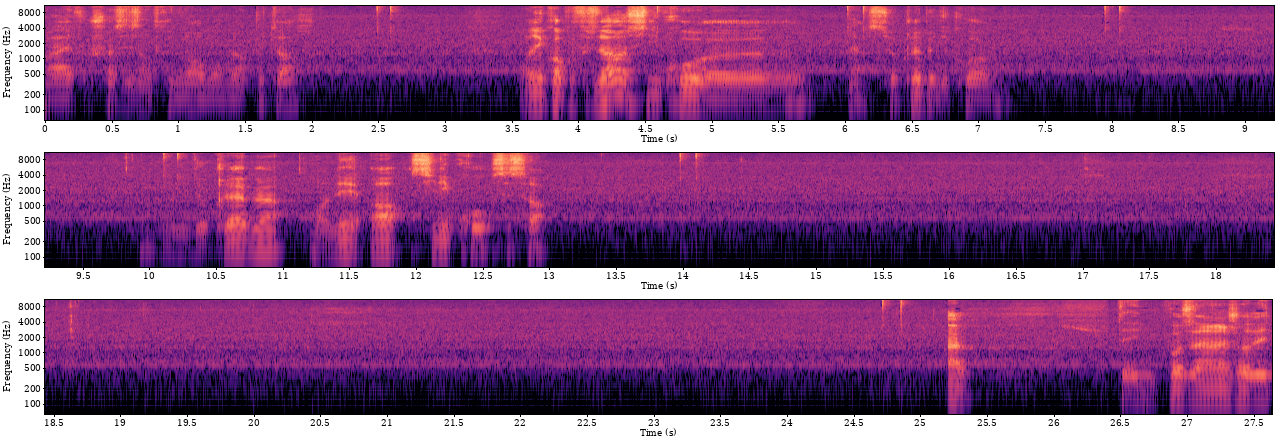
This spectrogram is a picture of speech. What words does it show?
Ouais, il faut que je fasse les entraînements, bon, on verra plus tard. On est quoi, professeur Sini Pro, ce club, elle est quoi Vidéo club, on est à Pro, c'est ça. Alors, il me pose un joueur des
